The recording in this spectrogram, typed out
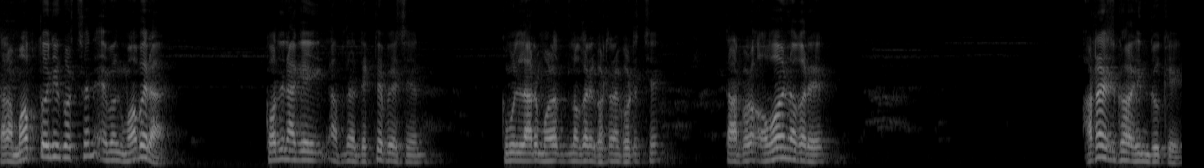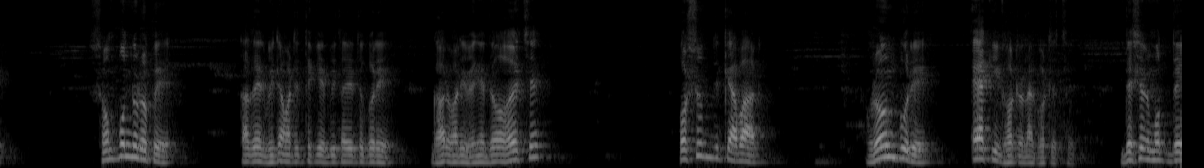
তারা মব তৈরি করছেন এবং মবেরা কদিন আগেই আপনারা দেখতে পেয়েছেন, কুমিল্লার মুরাদনগরে ঘটনা ঘটেছে। তারপর অভয়নগরে আঠাশ ঘর হিন্দুকে সম্পূর্ণরূপে তাদের ভিটামাটি থেকে বিতাড়িত করে ঘর বাড়ি ভেঙে দেওয়া হয়েছে। পরশুর দিকে আবার রংপুরে একই ঘটনা ঘটেছে। দেশের মধ্যে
